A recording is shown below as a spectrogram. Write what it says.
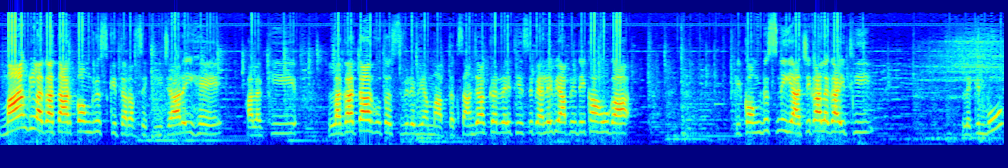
मांग लगातार कांग्रेस की तरफ़ से की जा रही है। हालाँकि लगातार वो तस्वीरें भी हम आप तक साझा कर रहे थे, इससे पहले भी आपने देखा होगा कि कांग्रेस ने याचिका लगाई थी, लेकिन वो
